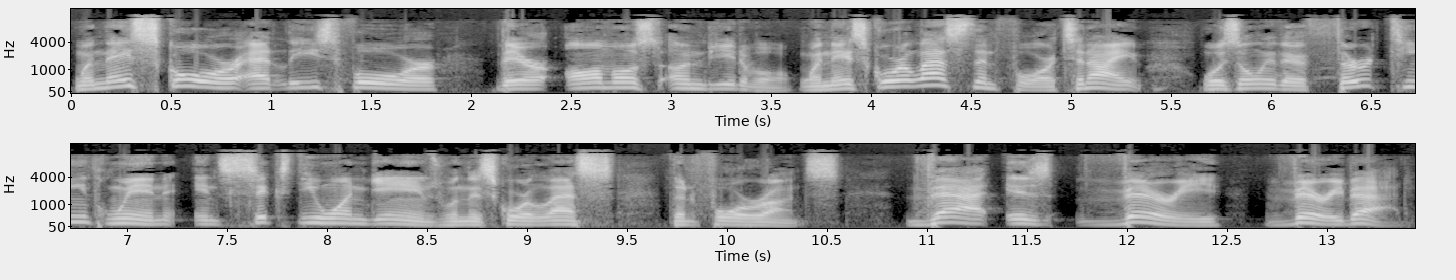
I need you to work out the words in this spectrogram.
When they score at least 4, they're almost unbeatable. When they score less than 4, tonight was only their 13th win in 61 games when they score less than 4 runs. That is very very bad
